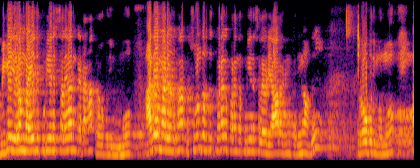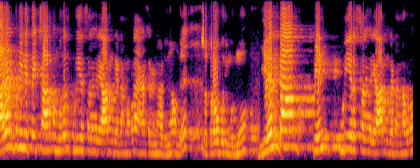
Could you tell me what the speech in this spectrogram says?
மிக இளம் வயது குடியரசுத் தலைவர்னு கேட்டாங்கன்னா திரௌபதி முர்மு. அதே மாதிரி வந்து சுதந்திரத்துக்கு பிறகு பிறந்த குடியரசுத் தலைவர் யார் அப்படின்னு பாத்தீங்கன்னா வந்து திரௌபதி முர்மு. பழங்குடியினத்தை சார்ந்த முதல் குடியரசுத் தலைவர் யாருன்னு கேட்டாங்க கூட ஆன்சர் என்ன அப்படின்னா வந்து திரௌபதி முர்மு. இரண்டாம் பெண் குடியரசுத் தலைவர் யாருன்னு கேட்டாங்கன்னா கூட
